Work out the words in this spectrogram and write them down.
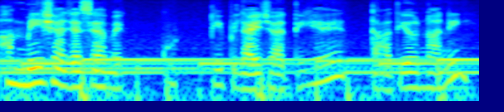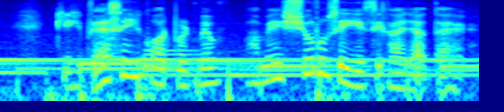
हमेशा जैसे हमें कुट्टी पिलाई जाती है, दादी और नानी, कि वैसे ही कॉर्पोरेट में हमें शुरू से ये सिखाया जाता है।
